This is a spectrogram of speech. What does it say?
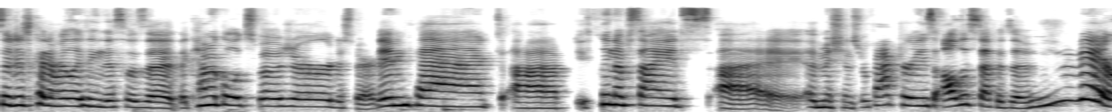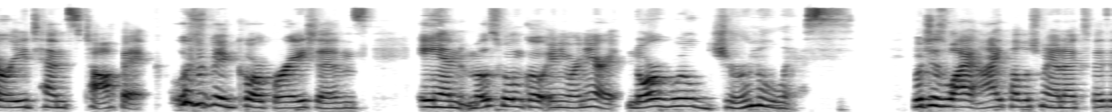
so just kind of realizing this was a the chemical exposure, disparate impact, uh, these cleanup sites, uh, emissions from factories, all this stuff is a very tense topic with big corporations, and most won't go anywhere near it, nor will journalists. Which is why I published my own expose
